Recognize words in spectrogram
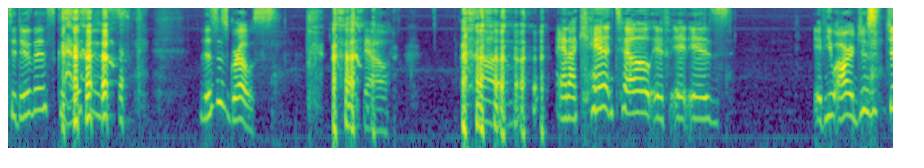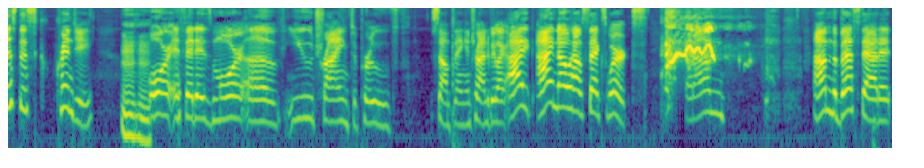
to do this because this is this is gross right now. Um, and I can't tell if it is if you are just just this cringy mm-hmm. or if it is more of you trying to prove something and trying to be like, I I know how sex works, and I'm I'm the best at it,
